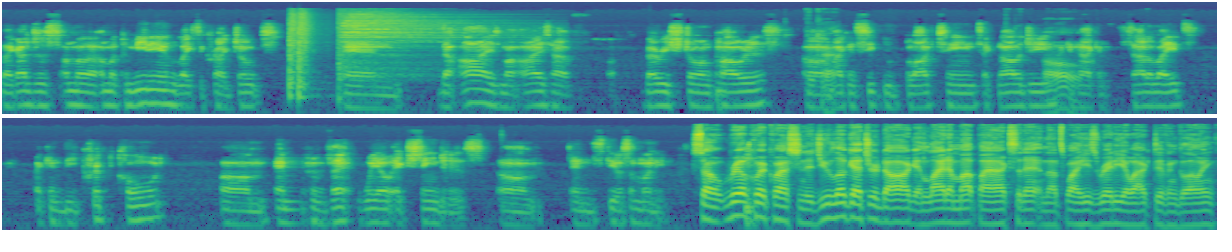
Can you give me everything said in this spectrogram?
like I just I'm a I'm a comedian who likes to crack jokes, and the eyes my eyes have very strong powers. Um, okay. I can see through blockchain technology. Oh. I can oh. hack in satellites. I can decrypt code um, and prevent whale exchanges um, and steal some money. So, real quick question: Did you look at your dog and light him up by accident, and that's why he's radioactive and glowing?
